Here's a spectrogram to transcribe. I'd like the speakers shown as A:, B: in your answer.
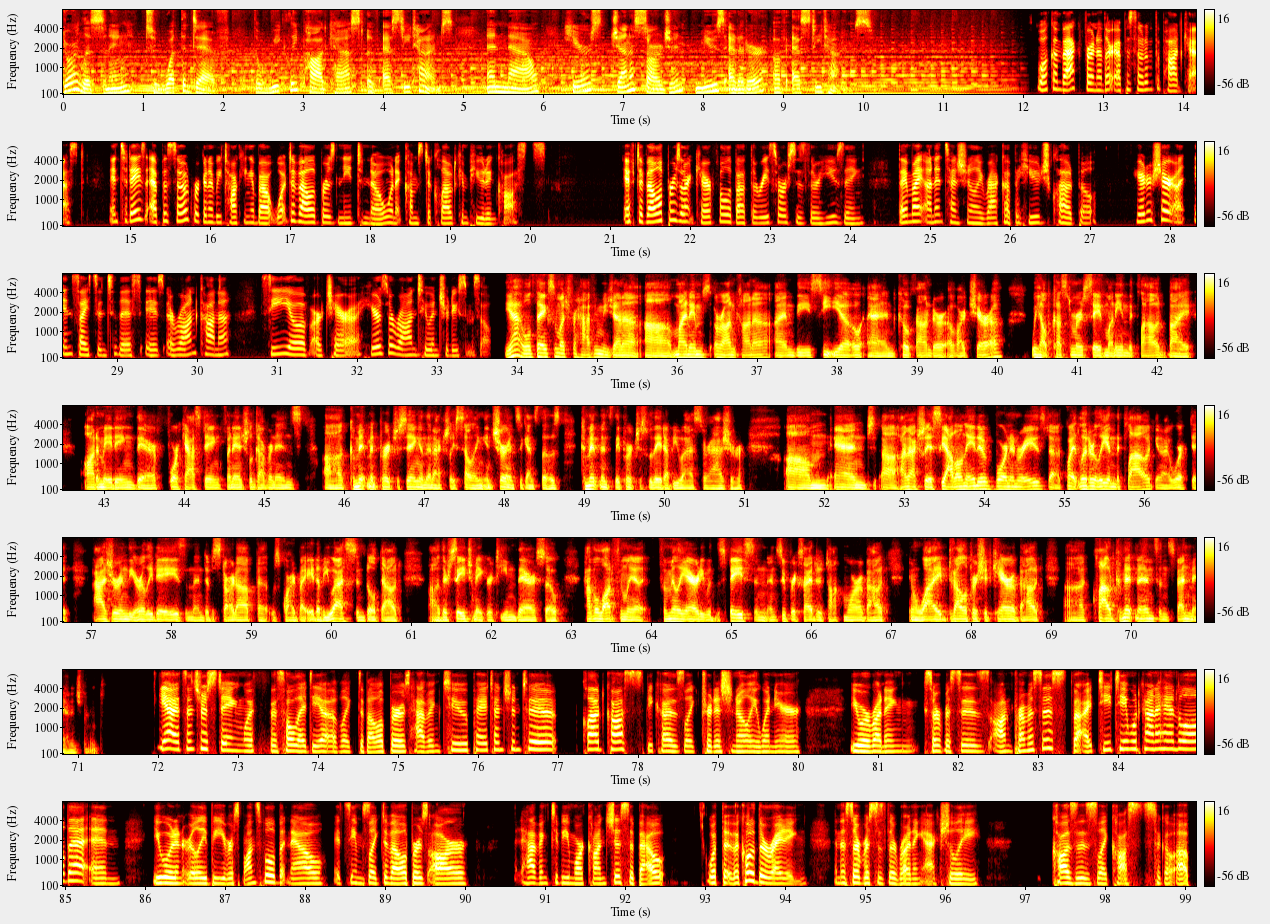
A: You're listening to What the Dev, the weekly podcast of SD Times. And now, here's Jenna Sargent, news editor of SD Times.
B: Welcome back for another episode of the podcast. In today's episode, we're going to be talking about what developers need to know when it comes to cloud computing costs. If developers aren't careful about the resources they're using, they might unintentionally rack up a huge cloud bill. Here to share uh, insights into this is Aran Khanna, CEO of Archera. Here's Aran to introduce himself.
C: Yeah, well, thanks so much for having me, Jenna. Uh, my name's Aran Khanna. I'm the CEO and co founder of Archera. We help customers save money in the cloud by automating their forecasting, financial governance, uh, commitment purchasing, and then actually selling insurance against those commitments they purchase with AWS or Azure. Um, and uh, I'm actually a Seattle native, born and raised, uh, quite literally in the cloud. You know, I worked at Azure in the early days, and then did a startup that was acquired by AWS and built out uh, their SageMaker team there. So have a lot of familiar, familiarity with the space, and, and, super excited to talk more about you know why developers should care about uh, cloud commitments and spend management.
B: Yeah, it's interesting with this whole idea of like developers having to pay attention to cloud costs because like traditionally when you're you were running services on premises, the IT team would kind of handle all that and you wouldn't really be responsible, but now it seems like developers are having to be more conscious about what the, the code they're writing and the services they're running actually causes like costs to go up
